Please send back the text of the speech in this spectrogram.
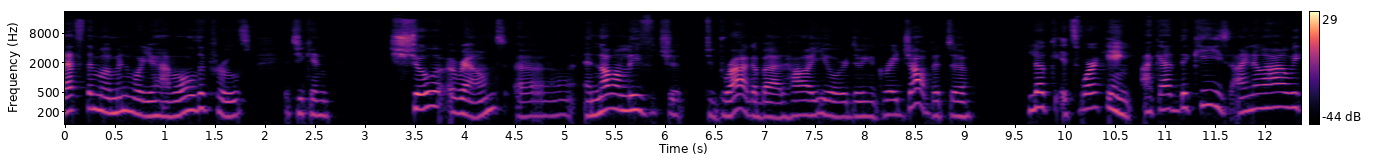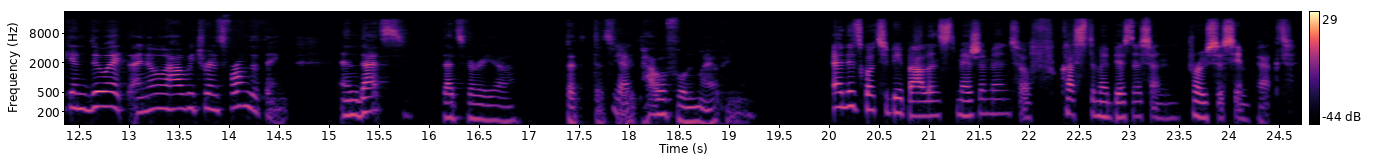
that's the moment where you have all the proofs that you can show around, uh, and not only to, to brag about how you're doing a great job, but uh, look, it's working. I got the keys. I know how we can do it. I know how we transform the thing. And that's that's very uh that that's very yeah. powerful in my opinion. And it's got to be balanced measurement of customer business and process impact.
